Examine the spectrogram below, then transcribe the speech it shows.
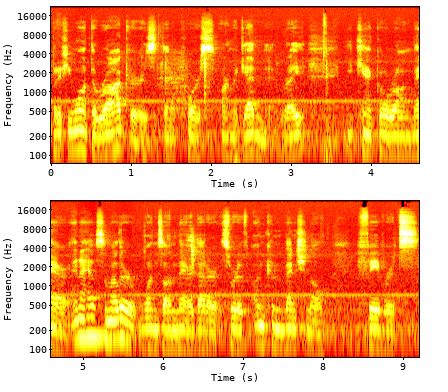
But if you want the rockers, then of course Armageddon It, right? You can't go wrong there. And I have some other ones on there that are sort of unconventional favorites,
